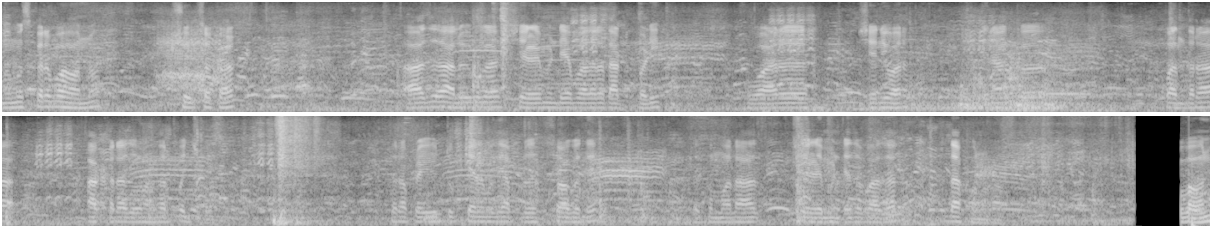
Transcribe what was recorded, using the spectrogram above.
नमस्कार भावांनो शुभ सकाळ. आज आलो आहे बघा शेळे मेंढ्या बाजारात आठपडी. वार शनिवार दिनांक पंधरा अकरा दोन हजार पंचवीस. तर आपल्या यूट्यूब चॅनलमध्ये आपलं स्वागत आहे. तर तुम्हाला आज शेळे मेंढ्याचा बाजार दाखवणार भावन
